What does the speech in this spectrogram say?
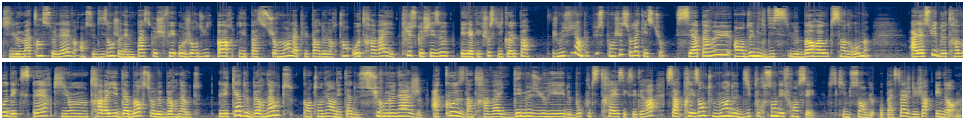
qui le matin se lèvent en se disant je n'aime pas ce que je fais aujourd'hui. Or, ils passent sûrement la plupart de leur temps au travail, plus que chez eux, et il y a quelque chose qui colle pas. Je me suis un peu plus penchée sur la question. C'est apparu en 2010, le bore-out syndrome, à la suite de travaux d'experts qui ont travaillé d'abord sur le burn-out Les cas de burn-out, quand on est en état de surmenage à cause d'un travail démesuré, de beaucoup de stress, etc., ça représente moins de 10% des Français ce qui me semble au passage déjà énorme.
